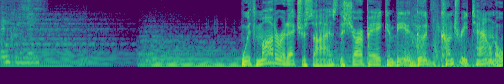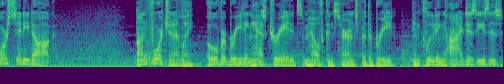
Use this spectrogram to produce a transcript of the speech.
and human. With moderate exercise, the Shar Pei can be a good country, town, or city dog. Unfortunately, overbreeding has created some health concerns for the breed, including eye diseases,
